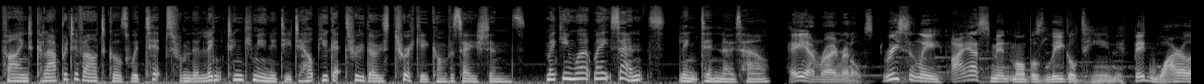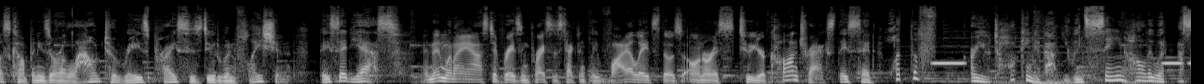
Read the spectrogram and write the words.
Find collaborative articles with tips from the LinkedIn community to help you get through those tricky conversations. Making work make sense? LinkedIn knows how. Hey, I'm Ryan Reynolds. Recently, I asked Mint Mobile's legal team if big wireless companies are allowed to raise prices due to inflation. They said yes. And then when I asked if raising prices technically violates those onerous two year contracts, they said, What the f are you talking about, you insane Hollywood ass?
